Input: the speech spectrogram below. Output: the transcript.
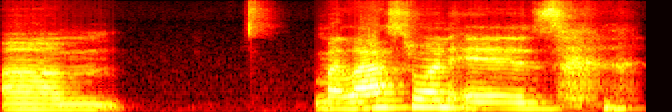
Um, my last one is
